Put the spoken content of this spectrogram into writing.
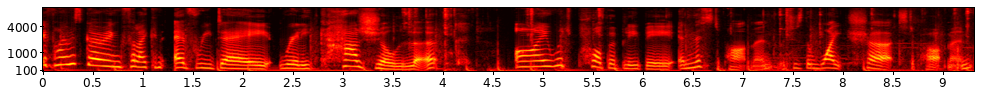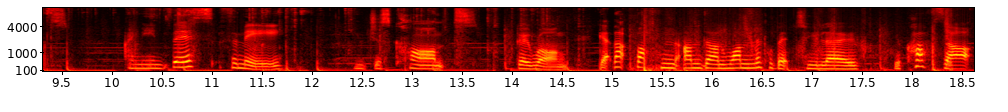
If I was going for like an everyday, really casual look, I would probably be in this department, which is the white shirt department. I mean, this for me, you just can't go wrong. Get that button undone one little bit too low, your cuffs up.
